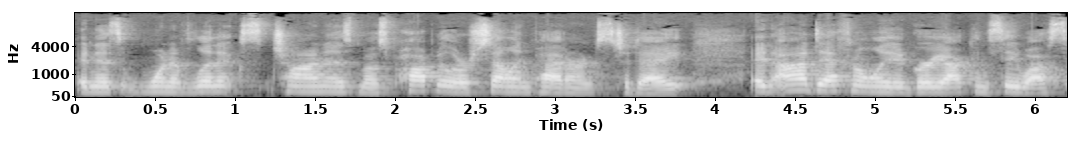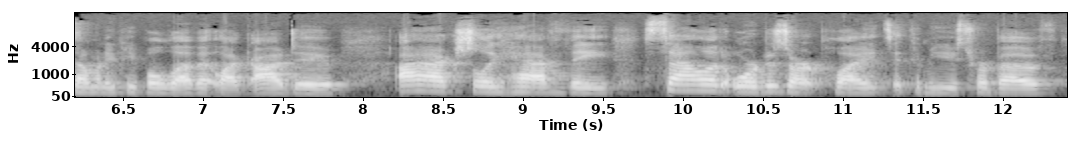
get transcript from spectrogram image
and is one of Lenox China's most popular selling patterns to date. And I definitely agree. I can see why so many people love it like I do. I actually have the salad or dessert plates. It can be used for both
